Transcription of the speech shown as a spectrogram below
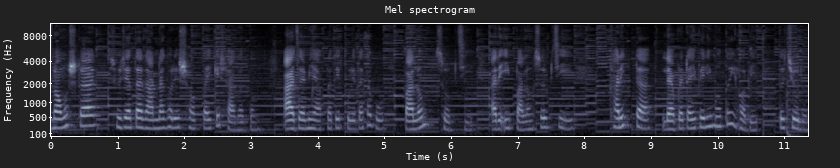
নমস্কার, সুজাতার রান্নাঘরের সবাইকে স্বাগতম। আজ আমি আপনাদের করে দেখাবো পালং সবজি। আর এই পালং সবজি খানিকটা ল্যাবড়া টাইপেরই মতোই হবে। তো চলুন,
